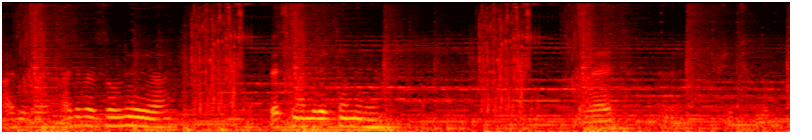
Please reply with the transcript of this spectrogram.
Hadi be, hadi be zorluyor ya. Resmen bir reklam. Evet. Evet, şey çıkmadı.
